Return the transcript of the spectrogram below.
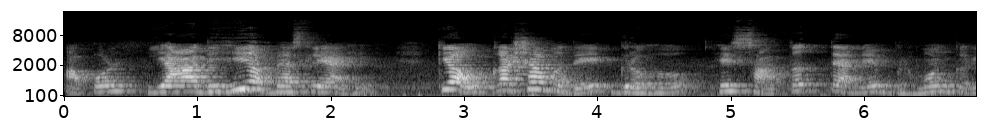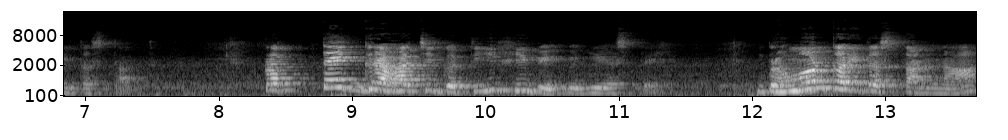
आपण याआधीही अभ्यासले आहे की अवकाशामध्ये ग्रह हे सातत्याने भ्रमण करीत असतात. प्रत्येक ग्रहाची गती ही वेगवेगळी असते. भ्रमण करीत असताना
